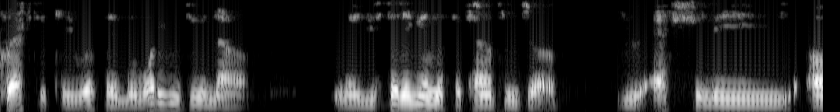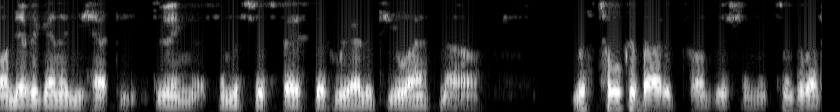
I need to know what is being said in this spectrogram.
practically with them, well, what do we do now? You know, you're sitting in this accounting job. you actually are never going to be happy doing this. And let's just face that reality right now. Let's talk about a transition. Let's talk about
